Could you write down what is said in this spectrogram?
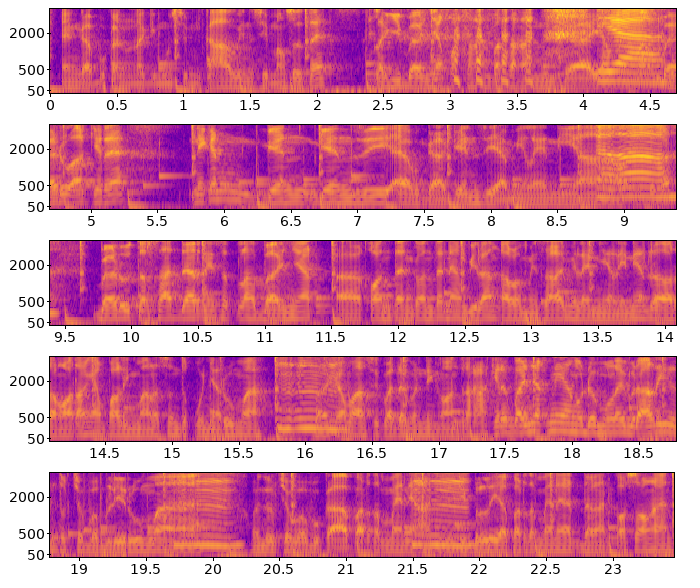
eh enggak bukan lagi musim kawin sih. Maksudnya lagi banyak pasangan-pasangan muda yang Iya. memang baru akhirnya ini kan gen Gen Z eh enggak Gen Z ya milenial itu kan baru tersadar nih setelah banyak eh, konten-konten yang bilang kalau misalnya milenial ini adalah orang-orang yang paling males untuk punya rumah. Mereka masih pada mending kontrak. Akhirnya banyak nih yang udah mulai beralih untuk coba beli rumah, untuk coba buka apartemen yang akhirnya dibeli apartemennya dengan kosongan.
